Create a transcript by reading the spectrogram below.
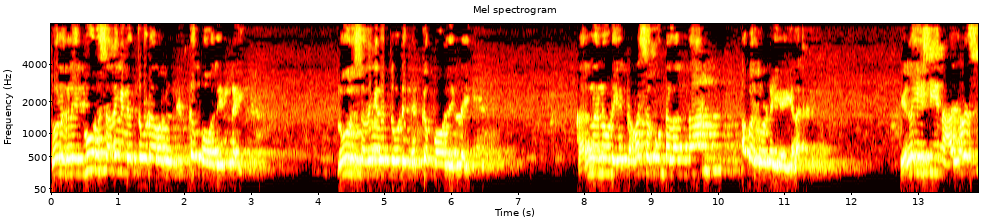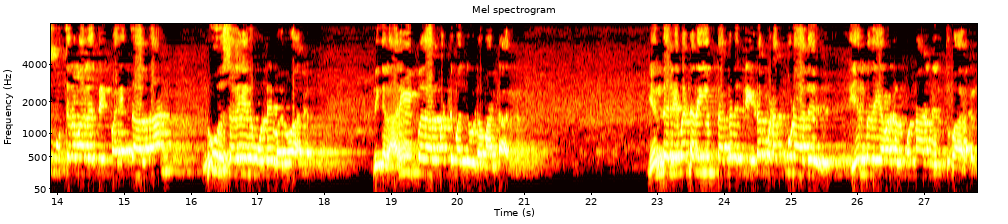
தோள்களை நூறு சதவீதத்தோடு அவர்கள் நிற்கப் போவதில்லை. நூறு சதவீதத்தோடு நிற்கப் போவதில்லை. கர்ணனுடைய கவச குண்டலம் தான் அவர்களுடைய இலக்கு. எல்ஐசியின் அரசு உத்தரவாதத்தை பறித்தால்தான் நூறு சதவீதம் உள்ளே வருவார்கள். நீங்கள் அறிவிப்பதால் மட்டும் வந்து விட மாட்டார்கள். எந்த நிபந்தனையும் தங்களுக்கு இடப்படக்கூடாது என்பதை அவர்கள் முன்னால் நிறுத்துவார்கள்.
